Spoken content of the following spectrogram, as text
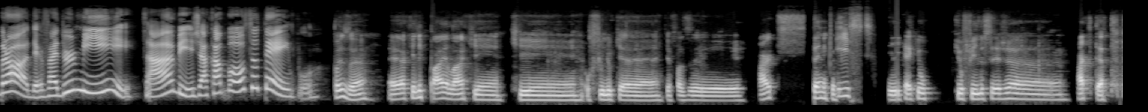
Brother, vai dormir, sabe? Já acabou o seu tempo. Pois é. É aquele pai lá que, que o filho quer, quer fazer artes cênicas. Isso. Ele quer que o, que o filho seja arquiteto.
